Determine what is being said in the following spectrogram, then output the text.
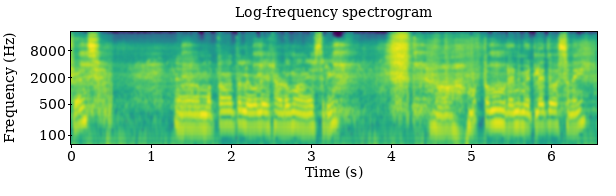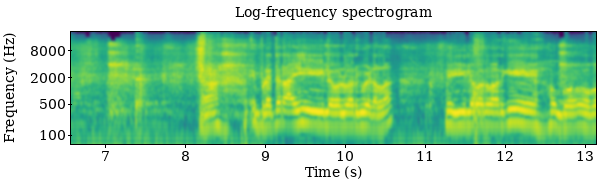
ఫ్రెండ్స్ మొత్తం అయితే లెవెల్ వేసినాడు మా మేస్త్రి. మొత్తం రెండు మెట్లు అయితే వస్తున్నాయి. ఇప్పుడైతే రాయి ఈ లెవెల్ వరకు పెట్టాలా? ఈ లెవెల్ వరకు ఒక ఒక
